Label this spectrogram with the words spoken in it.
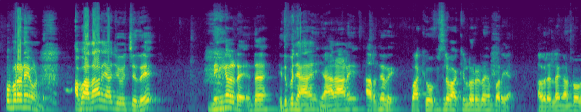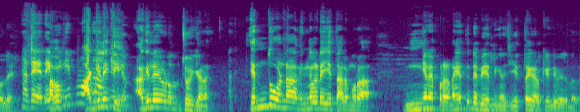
അപ്പോൾ പ്രണയമുണ്ട്. അപ്പോൾ അതാണ് ഞാൻ ചോദിച്ചത്. നിങ്ങളുടെ എന്താ ഇതിപ്പോൾ ഞാൻ ഞാനാണ് അറിഞ്ഞത്. ബാക്കി ഓഫീസിലെ ബാക്കിയുള്ളവരോട് ഞാൻ പറയാം. അവരെല്ലാം കണ്ടോളൂ അല്ലേ അപ്പം അഖിലയ്ക്ക്. അഖിലയോട് ചോദിക്കുകയാണ് എന്തുകൊണ്ടാണ് നിങ്ങളുടെ ഈ തലമുറ ഇങ്ങനെ പ്രണയത്തിന്റെ പേരിൽ ഇങ്ങനെ ചീത്ത കേൾക്കേണ്ടി വരുന്നത്?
